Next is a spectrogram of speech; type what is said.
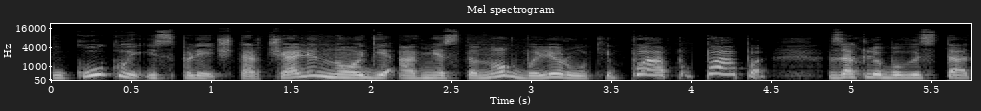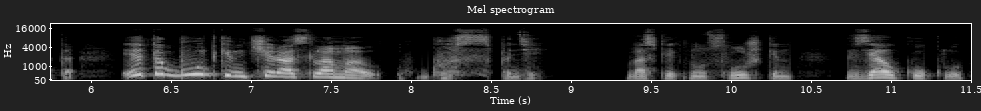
У куклы из плеч торчали ноги, а вместо ног были руки. «Папа, папа!» — захлебывалась Тата. «Это Будкин вчера сломал!» «Господи!» — воскликнул Слушкин, взял куклу,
